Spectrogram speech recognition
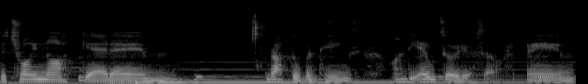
to try not get um, wrapped up in things on the outside of yourself. Um,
